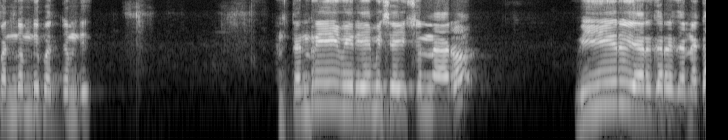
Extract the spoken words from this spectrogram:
పంతొమ్మిది పద్దెనిమిది. తండ్రి వీరేమి చేస్తున్నారో వీరు ఎరగరు గనక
